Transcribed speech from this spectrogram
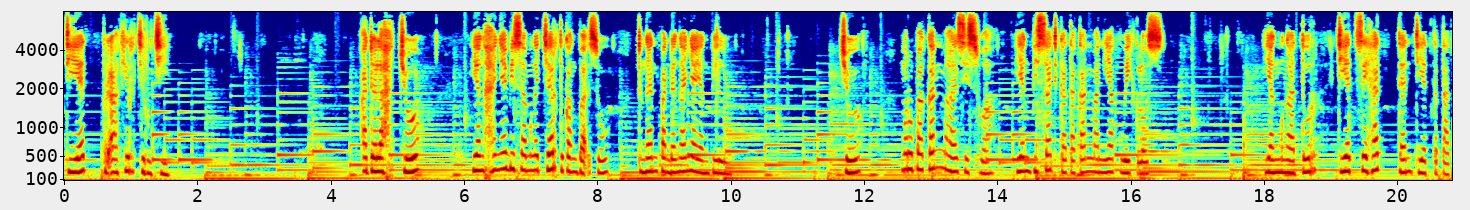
Diet Berakhir Jeruji. Adalah Joe yang hanya bisa mengejar tukang bakso dengan pandangannya yang pilu. Joe merupakan mahasiswa yang bisa dikatakan maniak weight loss, yang mengatur diet sehat dan diet ketat.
